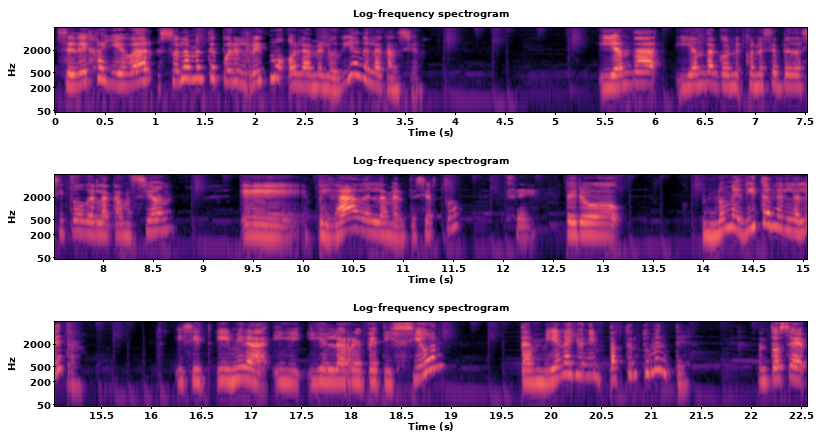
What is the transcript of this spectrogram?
se deja llevar solamente por el ritmo o la melodía de la canción. Y anda, y anda con, ese pedacito de la canción eh, pegada en la mente, ¿cierto? Sí. Pero no meditan en la letra. Y, si, y mira, y, y en la repetición también hay un impacto en tu mente. Entonces,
